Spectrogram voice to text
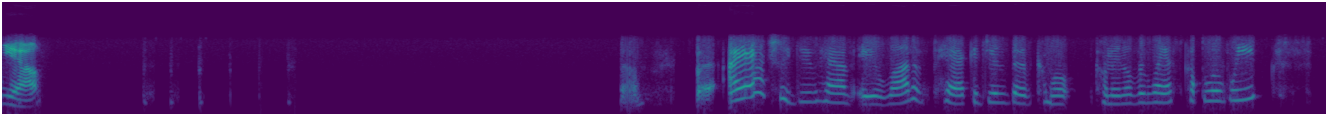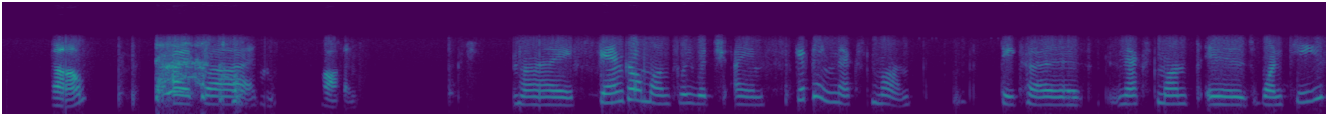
Yeah. So, but I actually do have a lot of packages that have come o- come in over the last couple of weeks. Oh. I've got Often. my Fangirl Monthly, which I am skipping next month because next month is One Piece,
